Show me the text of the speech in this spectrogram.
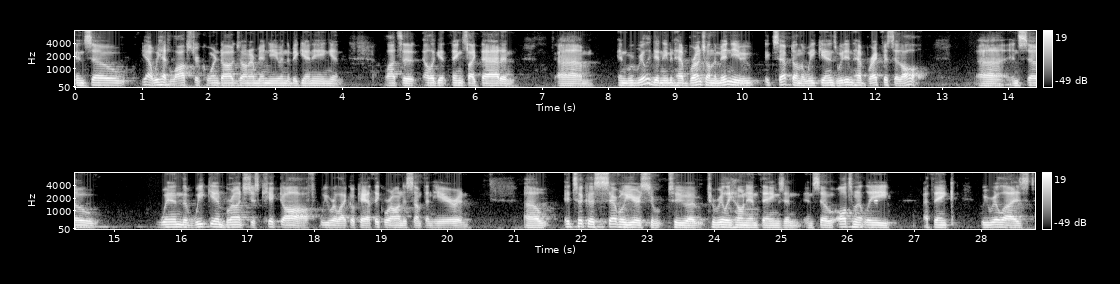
and so yeah, we had lobster corn dogs on our menu in the beginning, and lots of elegant things like that. And um, and we really didn't even have brunch on the menu except on the weekends. We didn't have breakfast at all. Uh, and so when the weekend brunch just kicked off, we were like, okay, I think we're on to something here. And uh, it took us several years to to uh, to really hone in things. And and so ultimately, I think we realized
